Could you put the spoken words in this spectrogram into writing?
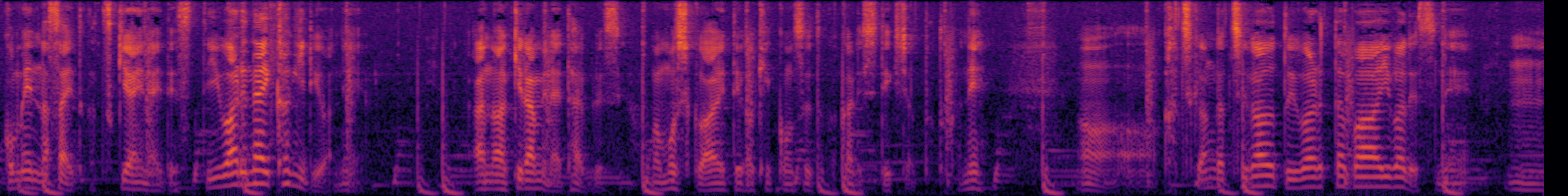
ごめんなさいとか付き合えないですって言われない限りはねあの諦めないタイプですよ、まあ、もしくは相手が結婚するとか彼氏できちゃったとかね。あ価値観が違うと言われた場合はですねうん。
